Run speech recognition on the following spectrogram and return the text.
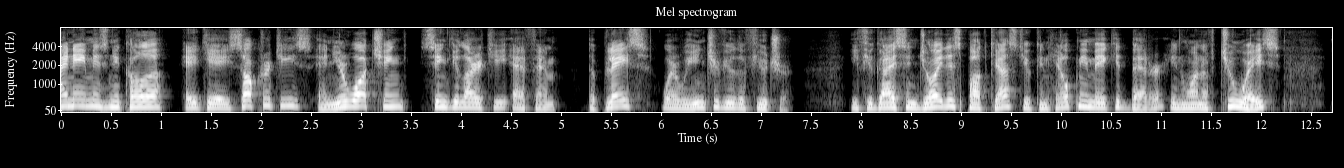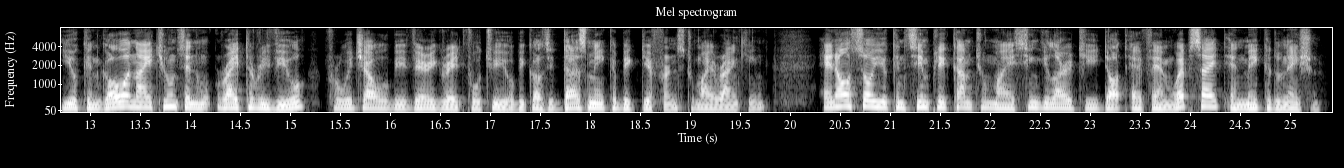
My name is Nicola, aka Socrates, and you're watching Singularity FM, the place where we interview the future. If you guys enjoy this podcast, you can help me make it better in one of two ways. You can go on iTunes and write a review, for which I will be very grateful to you because it does make a big difference to my ranking. And also, you can simply come to my singularity.fm website and make a donation.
